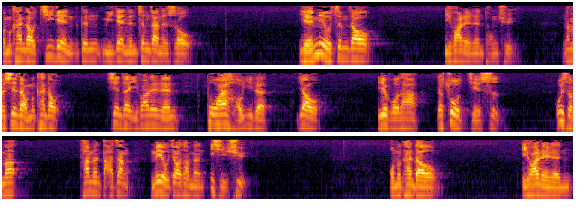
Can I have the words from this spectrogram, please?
我们看到基甸跟米甸人征战的时候，也没有征召以法莲人同去。那么现在我们看到，现在以法莲人不怀好意的要耶佛他要做解释，为什么他们打仗没有叫他们一起去？我们看到以法莲人，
